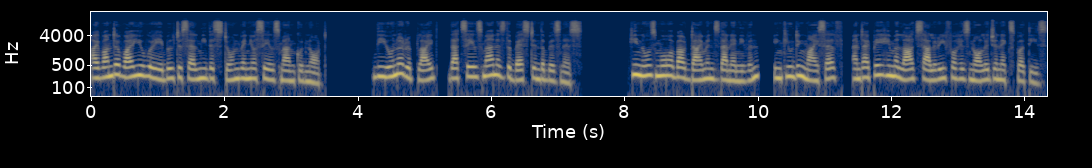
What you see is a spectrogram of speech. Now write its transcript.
I wonder why you were able to sell me this stone when your salesman could not. The owner replied, That salesman is the best in the business. He knows more about diamonds than anyone, including myself, and I pay him a large salary for his knowledge and expertise.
